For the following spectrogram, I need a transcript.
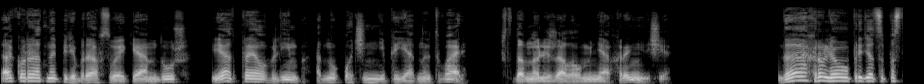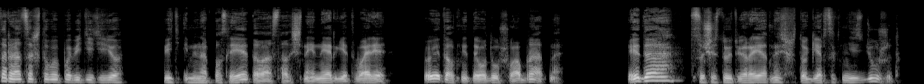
Аккуратно перебрав свой океан душ, я отправил в лимб одну очень неприятную тварь, что давно лежала у меня в хранилище. Да, Хрулеву придется постараться, чтобы победить ее, ведь именно после этого остаточная энергия твари вытолкнет его душу обратно. И да, существует вероятность, что герцог не сдюжит.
